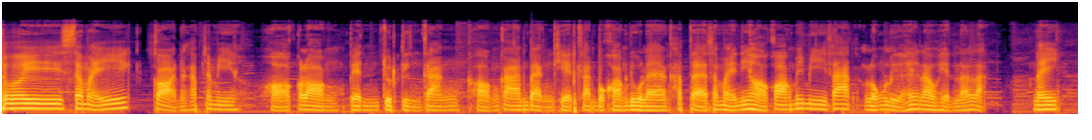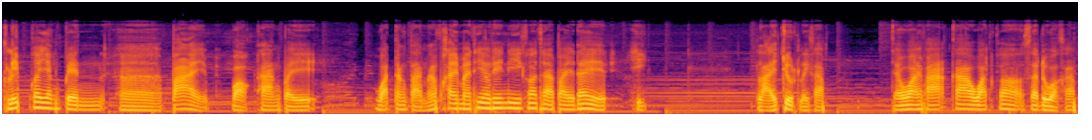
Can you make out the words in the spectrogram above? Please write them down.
โดยสมัยก่อนนะครับจะมี หอกลองเป็นจุดกึ่งกลางของการแบ่งเขตการปกครองดูแลครับ แต่สมัยนี้หอกลองไม่มีซากหลงเหลือให้เราเห็นแล้วล่ะ ในคลิปก็ยังเป็นป้ายบอกทางไปวัดต่างๆนะครับ ใครมาเที่ยวที่นี่ก็จะไปได้อีกหลายจุดเลยครับ จะไหว้พระ9วัดก็สะดวกครับ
